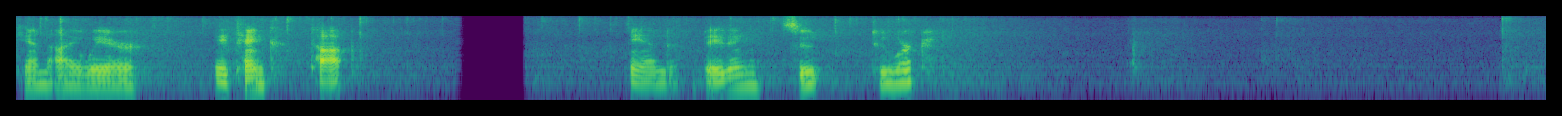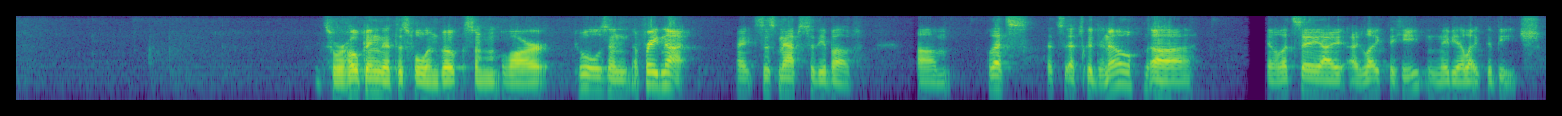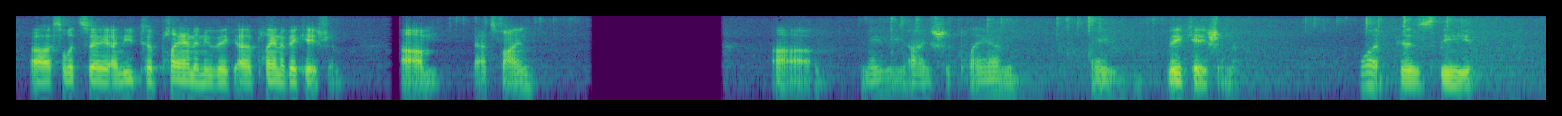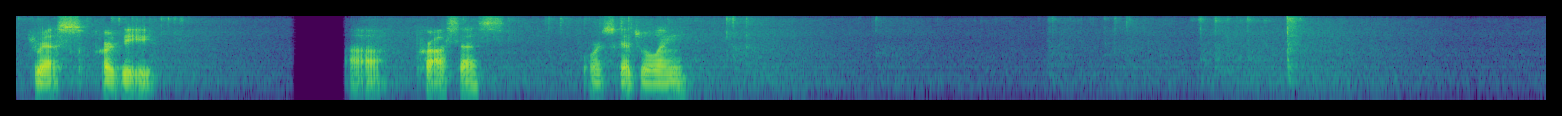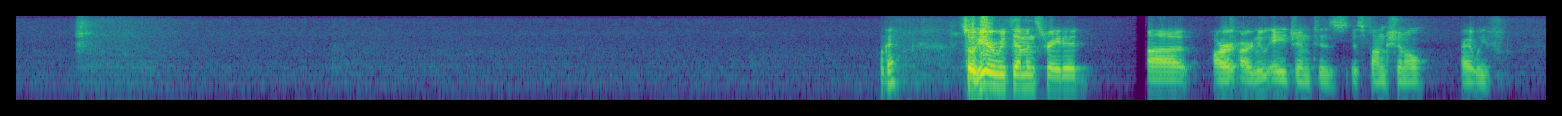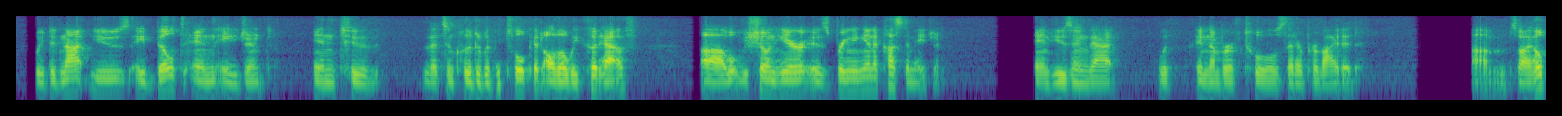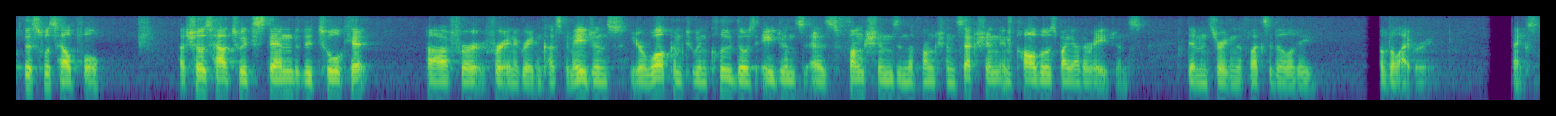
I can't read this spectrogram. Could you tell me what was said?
Can I wear a tank top and bathing suit to work? So we're hoping that this will invoke some of our tools and afraid not right? So this maps to the above. Um, well, that's that's that's good to know. Uh, you know, let's say I, I like the heat and maybe I like the beach. Uh, so let's say I need to plan a new vac- uh, plan a vacation. Um, that's fine. Uh, maybe I should plan a vacation. What is the dress or the uh, process for scheduling. Okay, so here we've demonstrated uh, our, our new agent is, is functional, right? We've we did not use a built-in agent into that's included with the toolkit, although we could have. Uh, what we've shown here is bringing in a custom agent and using that with a number of tools that are provided. Um, so I hope this was helpful. It shows how to extend the toolkit uh, for, for integrating custom agents. You're welcome to include those agents as functions in the function section and call those by other agents, demonstrating the flexibility of the library. Thanks.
